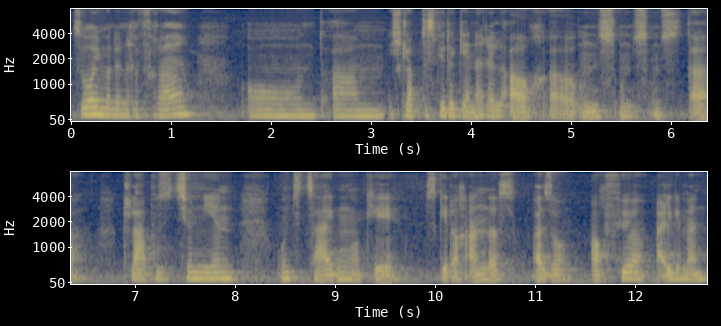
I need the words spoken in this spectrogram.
so immer den Refrain. Und ähm, ich glaube, dass wir da generell auch äh, uns, uns, uns da klar positionieren und zeigen, okay, es geht auch anders. Also auch für allgemein,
